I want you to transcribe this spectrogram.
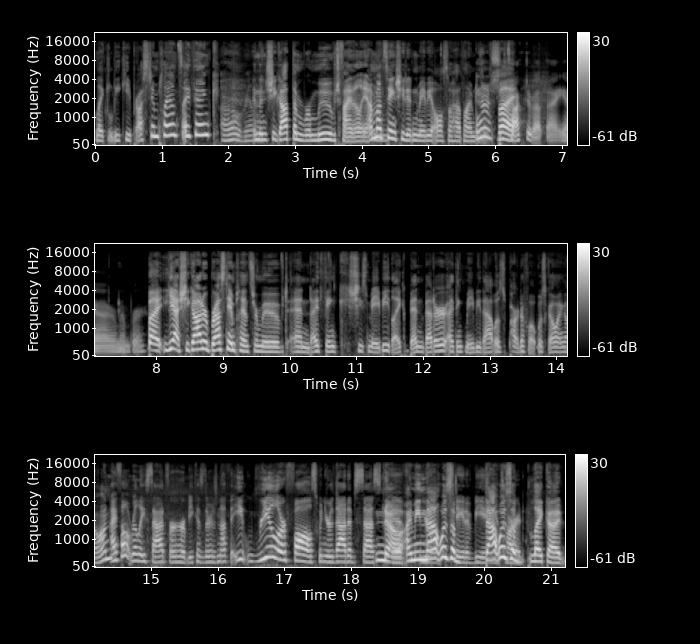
like leaky breast implants, I think. Oh, really? And then she got them removed finally. I'm not mm. saying she didn't maybe also have Lyme disease, No, she but talked about that. Yeah, I remember. but yeah, she got her breast implants removed and I think she's maybe like been better. I think maybe that was part of what was going on. I felt really sad for her because there's nothing real or false when you're that obsessed. no, with I mean that was a state of being. that was hard. a like a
